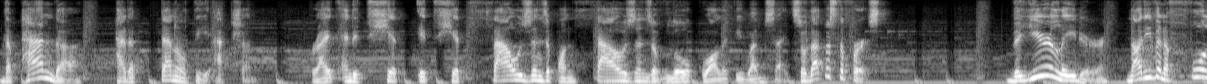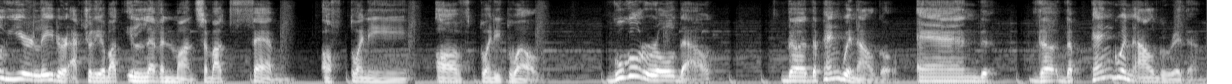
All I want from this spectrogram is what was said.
The Panda had a penalty action, right? And it hit it hit thousands upon thousands of low quality websites. So that was the first. The year later, not even a full year later, actually about 11 months, about Feb of 20 of 2012, Google rolled out the the Penguin algo, and the the Penguin algorithm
